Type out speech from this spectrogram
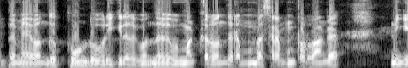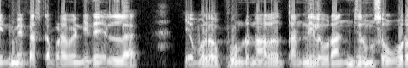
எப்பவுமே வந்து பூண்டு உரிக்கிறதுக்கு வந்து மக்கள் வந்து ரொம்ப சிரமப்படுவாங்க. நீங்கள் இனிமேல் கஷ்டப்பட வேண்டியதே இல்லை. எவ்வளோ பூண்டுனாலும் தண்ணியில் ஒரு அஞ்சு நிமிஷம் ஊற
